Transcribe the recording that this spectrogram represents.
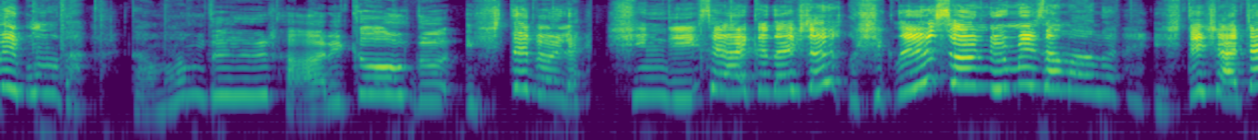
ve bunu da. Tamamdır. Harika oldu. İşte böyle. Şimdi ise arkadaşlar ışıkları söndür şalter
